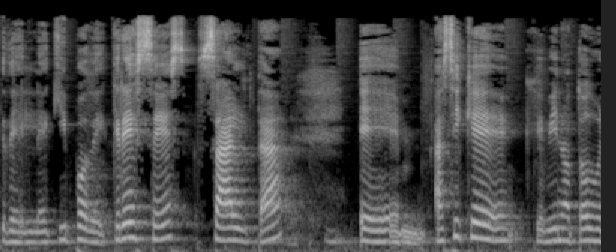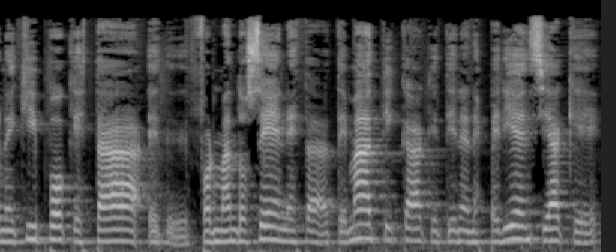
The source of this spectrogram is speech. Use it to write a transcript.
del equipo de Creces, Salta, em, así que, que, vino todo un equipo que está eh, formándose en esta temática, que tienen experiencia, que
